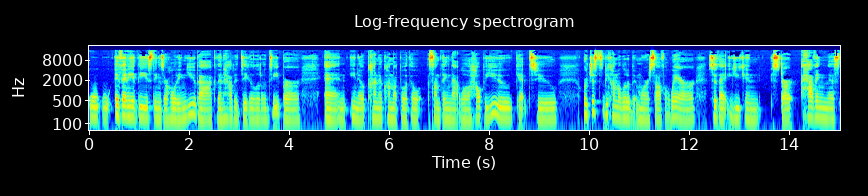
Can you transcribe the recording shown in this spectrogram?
if any of these things are holding you back, then how to dig a little deeper and, you know, kind of come up with a, something that will help you get to, or just become a little bit more self aware so that you can start having this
